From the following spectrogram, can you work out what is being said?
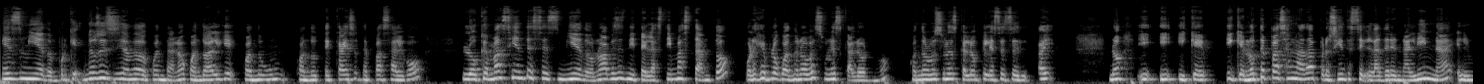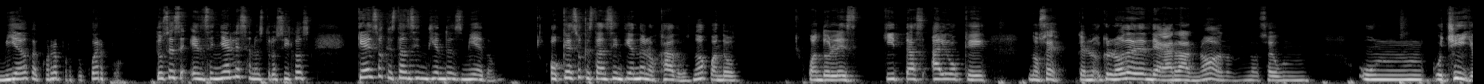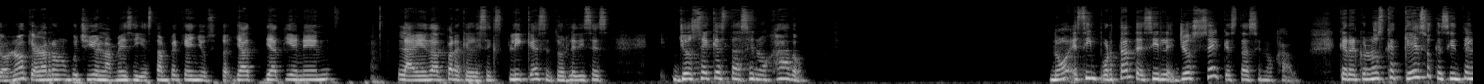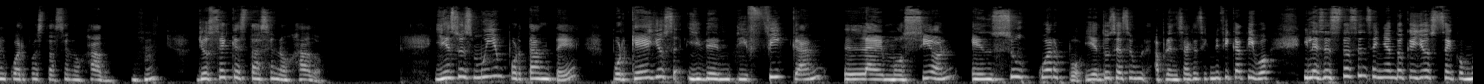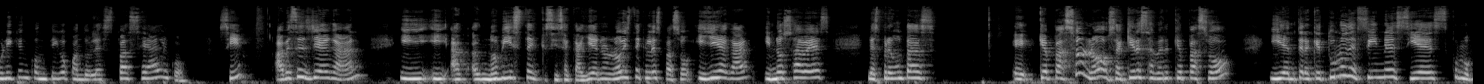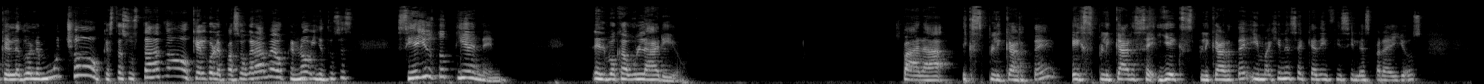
es miedo, porque no sé si se han dado cuenta, ¿no? Cuando alguien, cuando, un, cuando te caes o te pasa algo, lo que más sientes es miedo, ¿no? A veces ni te lastimas tanto. Por ejemplo, cuando no ves un escalón, ¿no? Cuando no ves un escalón que le haces el, ay, ¿no? Y, y, que, y que no te pasa nada, pero sientes la adrenalina, el miedo que corre por tu cuerpo. Entonces, enseñarles a nuestros hijos que eso que están sintiendo es miedo o que eso que están sintiendo enojados, ¿no? Cuando, cuando les quitas algo que, no sé, que no, que no deben de agarrar, ¿no? No sé, un, un cuchillo, ¿no? Que agarran un cuchillo en la mesa y están pequeños, ya, ya tienen la edad para que les expliques, entonces le dices, yo sé que estás enojado. ¿No? Es importante decirle, yo sé que estás enojado, que reconozca que eso que siente en el cuerpo estás enojado. Yo sé que estás enojado. Y eso es muy importante porque ellos identifican la emoción en su cuerpo y entonces hace un aprendizaje significativo y les estás enseñando que ellos se comuniquen contigo cuando les pase algo. ¿Sí? A veces llegan y, no viste si se cayeron, no viste qué les pasó y llegan y no sabes, les preguntas eh, qué pasó, ¿no? O sea, quieres saber qué pasó y entre que tú no defines si es como que le duele mucho o que está asustado o que algo le pasó grave o que no. Y entonces, si ellos no tienen el vocabulario para explicarte, explicarse y explicarte, imagínense qué difícil es para ellos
